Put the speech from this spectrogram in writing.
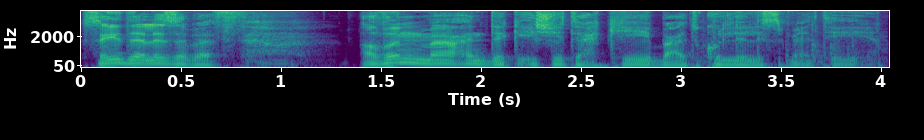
سيدة إليزابيث أظن ما عندك إشي تحكيه بعد كل اللي سمعتيه.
